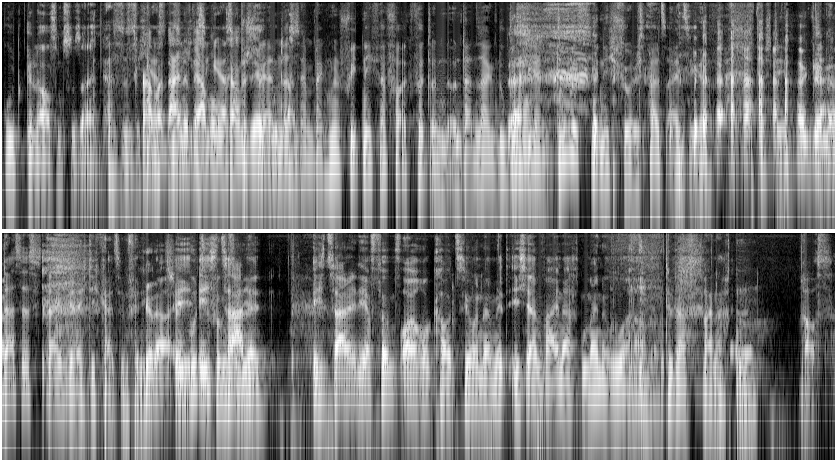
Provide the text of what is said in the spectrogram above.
gut gelaufen zu sein. Also sich aber erst, deine sich, Werbung sich erst kam sehr beschweren, gut dass an. Sam Bankman-Fried nicht verfolgt wird und, und dann sagen, du bist, wieder, du bist hier nicht schuld als Einziger. Verstehe. Genau. Da, das ist dein Gerechtigkeitsempfinden. Genau, ich, ich, zahle, ich zahle dir 5 Euro Kaution, damit ich an Weihnachten meine Ruhe habe. Du darfst Weihnachten raus.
